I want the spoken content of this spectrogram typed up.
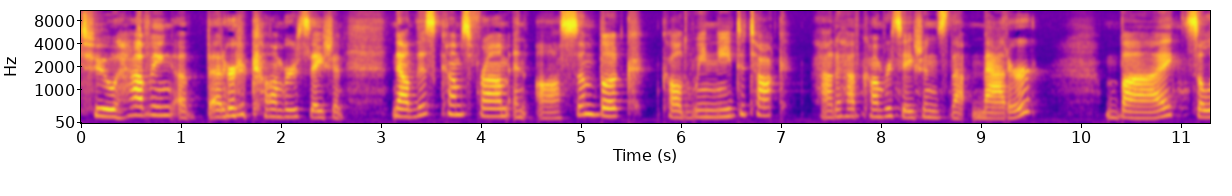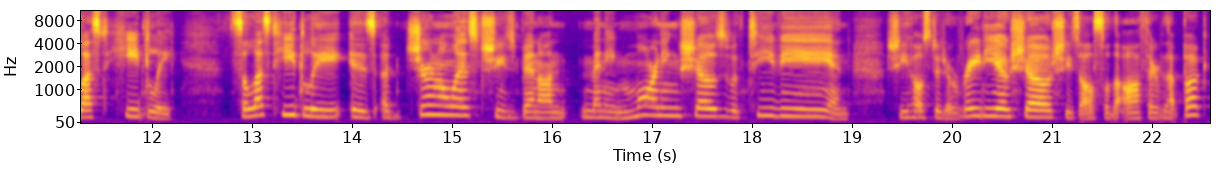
to having a better conversation. Now, this comes from an awesome book called We Need to Talk How to Have Conversations That Matter by Celeste Headlee. Celeste Headlee is a journalist. She's been on many morning shows with TV and she hosted a radio show. She's also the author of that book.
